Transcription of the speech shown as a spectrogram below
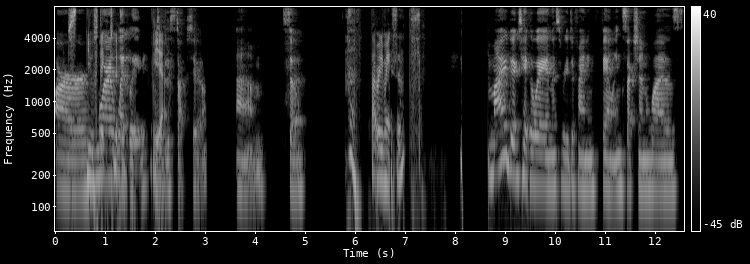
are more likely to yeah. be stuck to. Um, so huh, that really makes sense. My big takeaway in this redefining failing section was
